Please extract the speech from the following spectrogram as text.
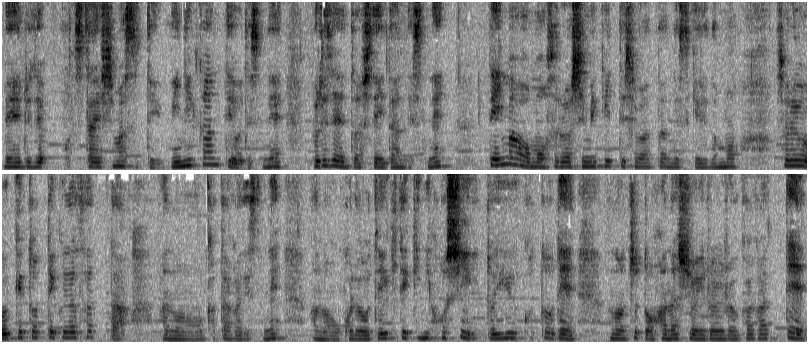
メールでお伝えしますっていうミニ鑑定をですねプレゼントしていたんですね。で今はもうそれを締め切ってしまったんですけれどもそれを受け取ってくださったあの方がですねあのこれを定期的に欲しいということであのちょっとお話をいろいろ伺って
